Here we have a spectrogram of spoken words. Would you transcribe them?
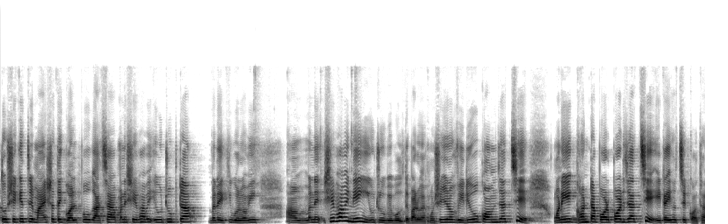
তো সেক্ষেত্রে মায়ের সাথে গল্প, গাছা মানে সেভাবে ইউটিউবটা মানে কি বলব আমি মানে সেভাবে নেই ইউটিউবে বলতে পারো এখন। সেই জন্য ভিডিও কম যাচ্ছে, অনেক ঘণ্টা পর পর যাচ্ছে, এটাই হচ্ছে কথা।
